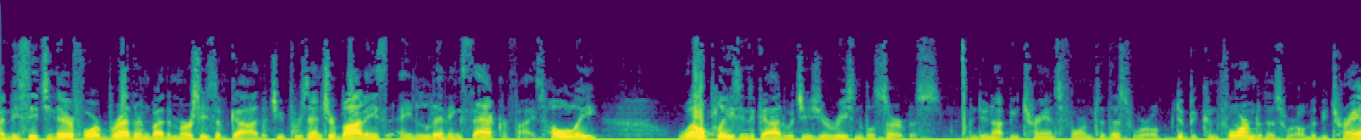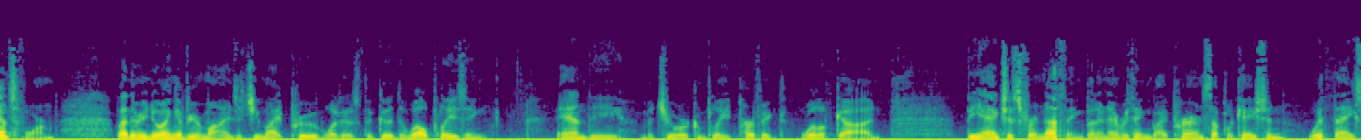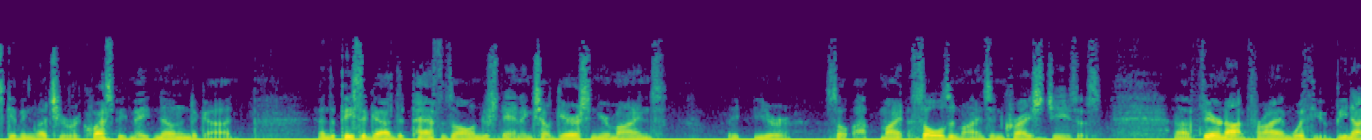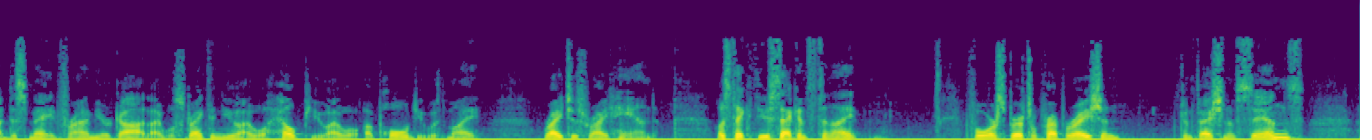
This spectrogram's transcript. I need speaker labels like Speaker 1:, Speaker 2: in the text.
Speaker 1: I beseech you therefore, brethren, by the mercies of God, that you present your bodies a living sacrifice, holy, well pleasing to God, which is your reasonable service. And do not be transformed to this world, do be conformed to this world, but be transformed by the renewing of your minds, that you might prove what is the good, the well pleasing, and the mature, complete, perfect will of God. Be anxious for nothing, but in everything by prayer and supplication, with thanksgiving, let your requests be made known unto God. And the peace of God that passes all understanding shall garrison your minds, your so, my, souls and minds in Christ Jesus. Uh, fear not, for I am with you. Be not dismayed, for I am your God. I will strengthen you. I will help you. I will uphold you with my righteous right hand. Let's take a few seconds tonight for spiritual preparation, confession of sins.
